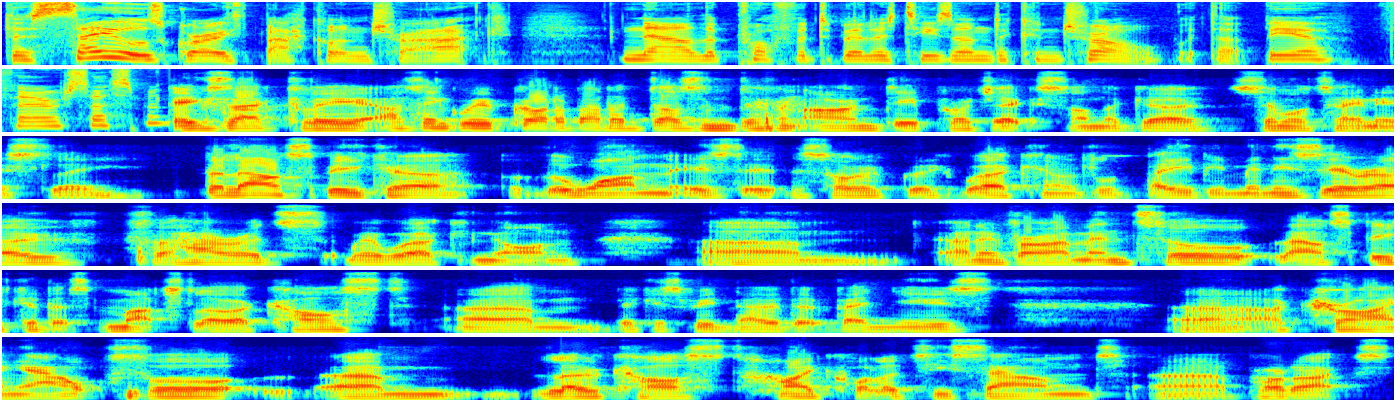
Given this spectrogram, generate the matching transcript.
the sales growth back on track now the profitability is under control. Would that be a fair assessment? Exactly. I think we've got about a dozen different r&d projects on the go simultaneously. The loudspeaker the one is sort of working on a little baby mini zero for harrods. We're working on um, an environmental loudspeaker that's much lower cost um, because we know that venues are crying out for um, low cost, high quality sound uh, products,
